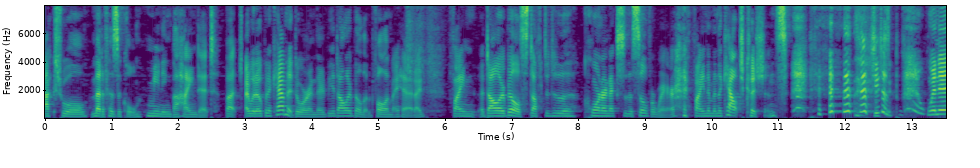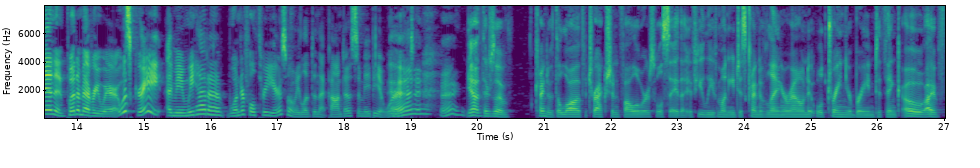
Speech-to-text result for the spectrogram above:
actual metaphysical meaning behind it. But I would open a cabinet door and there'd be a dollar bill that would fall on my head. I'd find a dollar bill stuffed into the corner next to the silverware. I'd find them in the couch cushions. she just went in and put them everywhere. It was great. I mean, we had a wonderful three years when we lived in that condo, so maybe it worked. Eh, eh, yeah, there's a kind of the law of attraction followers will say that if you leave money just kind of laying around, it will train your brain to think, oh, I have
